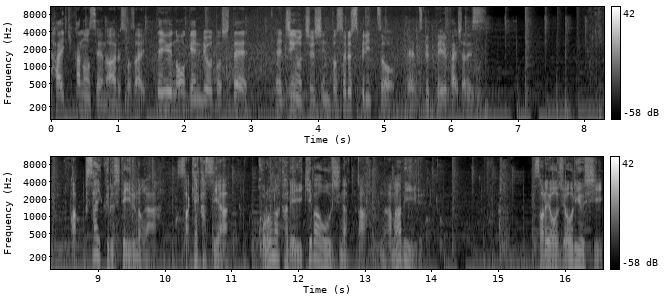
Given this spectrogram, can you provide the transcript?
廃棄可能性のある素材っていうのを原料としてジンを中心とするスピリッツを作っている会社です。アップサイクルしているのが酒粕やコロナ禍で行き場を失った生ビール。それを蒸留し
